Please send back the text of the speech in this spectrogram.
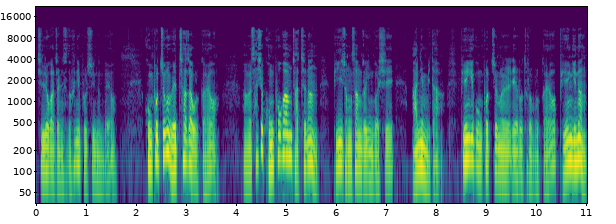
진료 과정에서도 흔히 볼 수 있는데요. 공포증은 왜 찾아올까요? 어, 사실 공포감 자체는 비정상적인 것이 아닙니다. 비행기 공포증을 예로 들어볼까요? 비행기는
